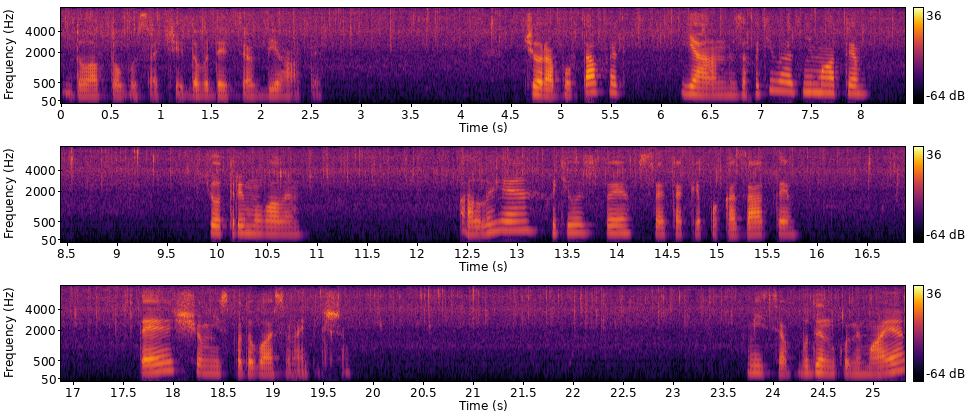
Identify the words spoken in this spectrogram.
до автобуса, чи доведеться вбігати. Вчора був тафель, я не захотіла знімати, що отримували, але хотілося б все-таки показати те, що мені сподобалося найбільше. Місця в будинку немає,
